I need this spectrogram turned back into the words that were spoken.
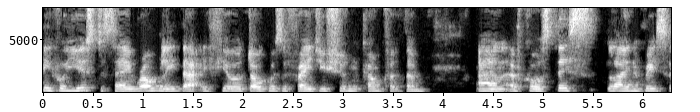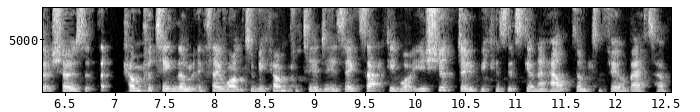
people used to say wrongly that if your dog was afraid, you shouldn't comfort them. And of course, this line of research shows that, comforting them, if they want to be comforted, is exactly what you should do because it's going to help them to feel better.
